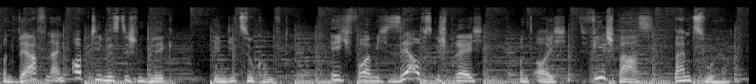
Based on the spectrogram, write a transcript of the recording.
und werfen einen optimistischen Blick in die Zukunft. Ich freue mich sehr aufs Gespräch und euch viel Spaß beim Zuhören.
